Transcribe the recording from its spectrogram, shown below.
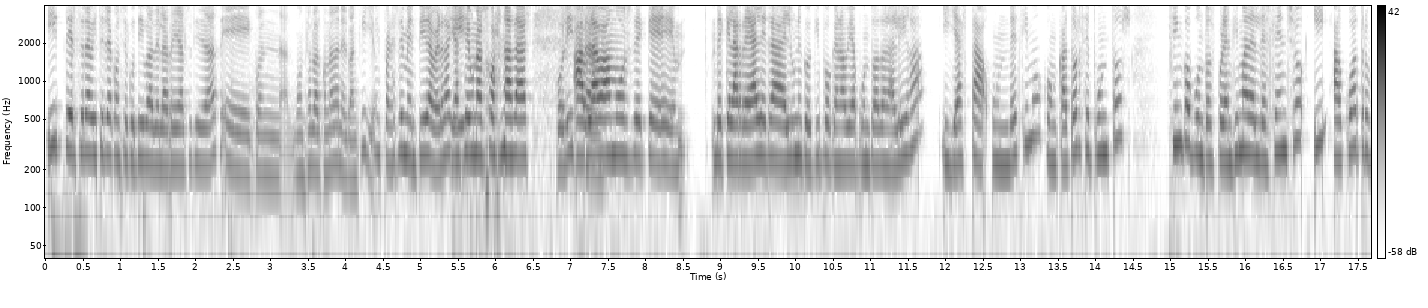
y tercera victoria consecutiva de la Real Sociedad eh, con Gonzalo Arconada en el banquillo. Y parece mentira, ¿verdad? Que hace unas jornadas Colista. hablábamos de que, de que la Real era el único equipo que no había puntuado en la liga y ya está un décimo con 14 puntos, 5 puntos por encima del descenso y a 4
